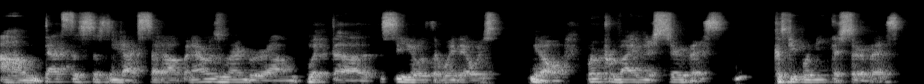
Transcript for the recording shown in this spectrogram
um, that's the system that's set up. And i always remember um, with the ceos the way they always you know we're providing a service because people need the service.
